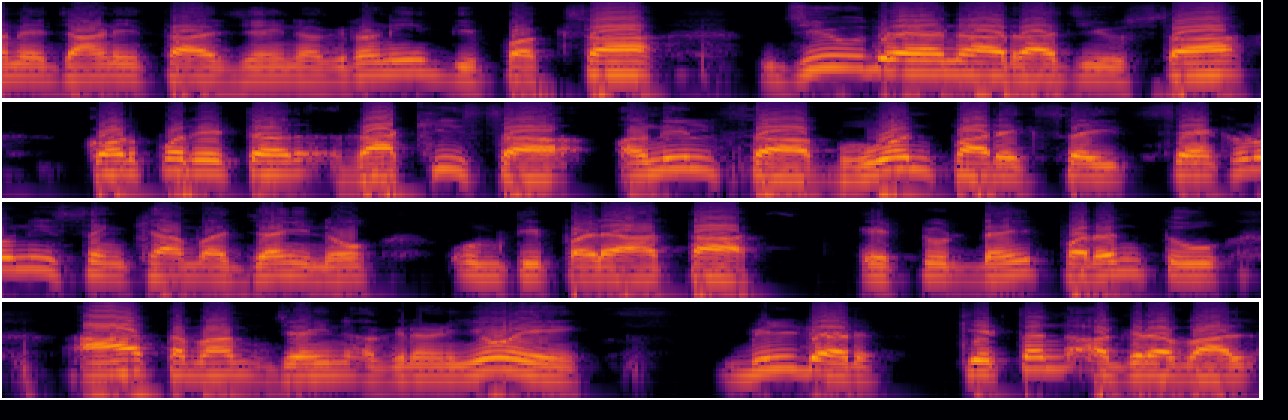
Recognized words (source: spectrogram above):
અને જાણીતા જૈન અગ્રણી દીપક શાહ જીવદયાના રાજીવ શાહ, કોર્પોરેટર રાખી શાહ, અનિલ શાહ, ભુવન પારેખ સહિત સેંકડોની સંખ્યામાં જૈનો ઉમટી પડ્યા હતા. એટલું જ નહીં, પરંતુ આ તમામ જૈન અગ્રણીઓએ બિલ્ડર કેતન અગ્રવાલ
